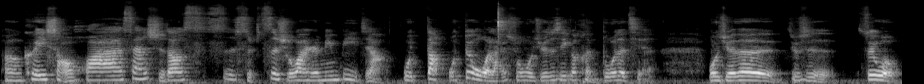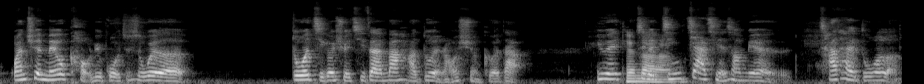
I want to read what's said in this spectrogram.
嗯可以少花三十到四十四十万人民币这样。我当我对我来说，我觉得是一个很多的钱。我觉得就是，所以我完全没有考虑过，就是为了。多几个学期在曼哈顿，然后选哥大，因为这个金价钱上面差太多了。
